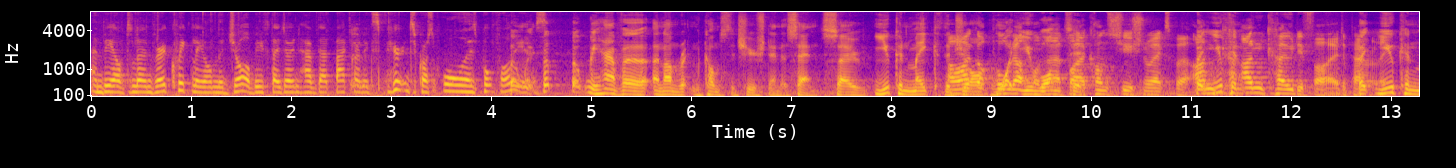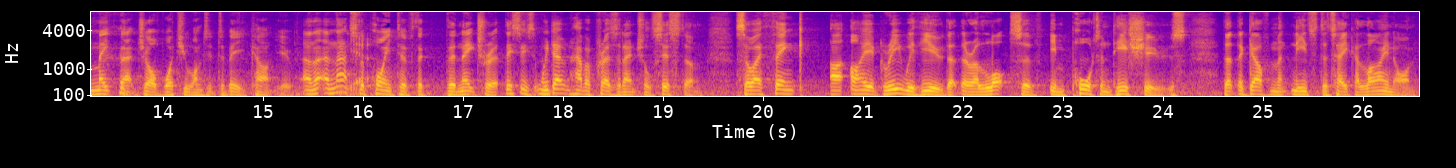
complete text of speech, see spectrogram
and be able to learn very quickly on the job if they don't have that background experience across all those portfolios. But we, but, but we have a, an unwritten constitution in a sense, so you can make the oh, job what you want by a constitutional expert, but you can uncodified apparently. But you can make that job what you want it to be, can't you? And, and that's yeah. the point of the, the nature. Of, this is we don't have a presidential system, so I think I agree with you that there are lots of important issues that the government needs to take a line on,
